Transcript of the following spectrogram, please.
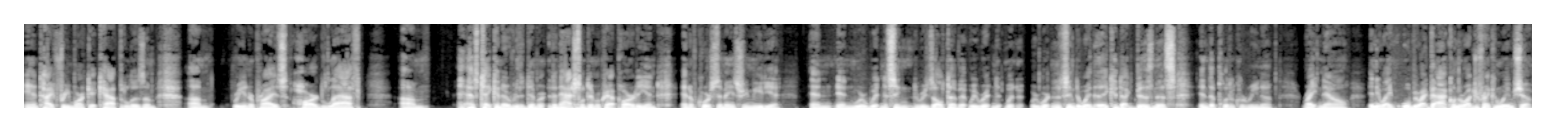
anti-free market capitalism, um, free enterprise, hard left. Um, has taken over the Demo- the National Democrat Party and and of course the mainstream media. And, and we're witnessing the result of it. We we're witnessing the way that they conduct business in the political arena right now. Anyway, we'll be right back on the Roger Franklin Williams Show.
